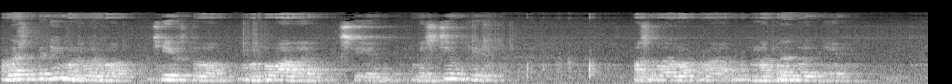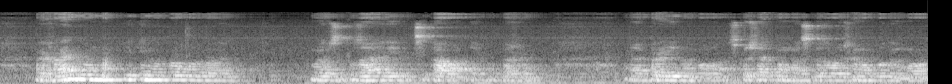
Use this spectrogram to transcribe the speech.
Але ще тоді, можливо, ті, хто готували ці листівки, особливо е, напередодні референдуму, який ми проводили, ми взагалі цікава, як ми кажемо, е, країна була. Спочатку ми сказали, що ми будемо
